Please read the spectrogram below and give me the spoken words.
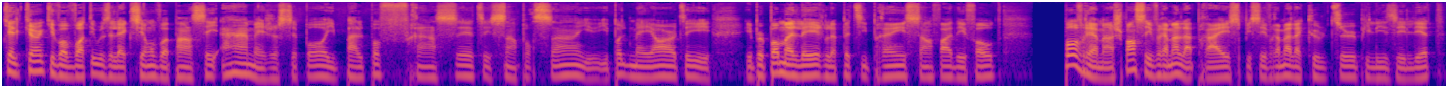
quelqu'un qui va voter aux élections va penser Ah, mais je sais pas, il parle pas français 100%, il, il est pas le meilleur, il, il peut pas me lire Le Petit Prince sans faire des fautes. Pas vraiment. Je pense que c'est vraiment la presse, puis c'est vraiment la culture, puis les élites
